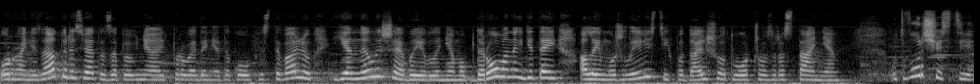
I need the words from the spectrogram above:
Організатори свята запевняють, проведення такого фестивалю є не лише виявленням обдарованих дітей, але й можливість їх подальшого творчого зростання. У творчості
